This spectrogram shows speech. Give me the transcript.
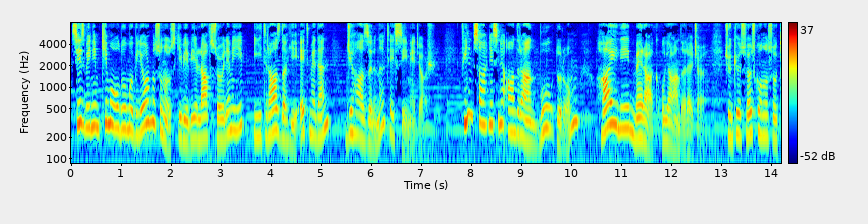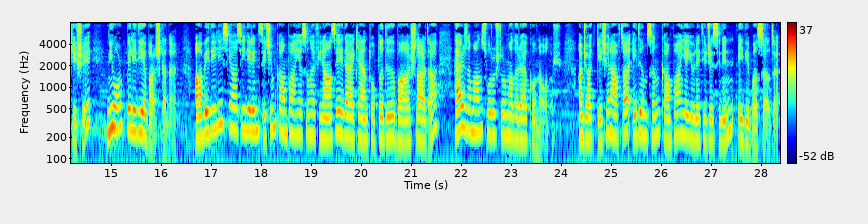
siz benim kim olduğumu biliyor musunuz gibi bir laf söylemeyip itiraz dahi etmeden cihazlarını teslim ediyor. Film sahnesini andıran bu durum hayli merak uyandırıcı. Çünkü söz konusu kişi New York Belediye Başkanı. ABD'li siyasilerin seçim kampanyasını finanse ederken topladığı bağışlar da her zaman soruşturmalara konu olur. Ancak geçen hafta Adams'ın kampanya yöneticisinin evi basıldı.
